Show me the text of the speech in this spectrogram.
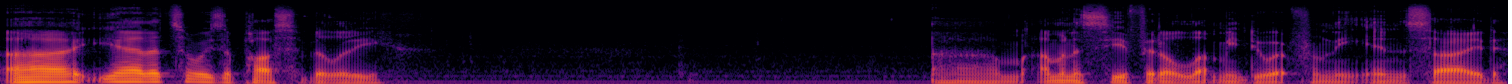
Uh, yeah, that's always a possibility. Um, I'm going to see if it'll let me do it from the inside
